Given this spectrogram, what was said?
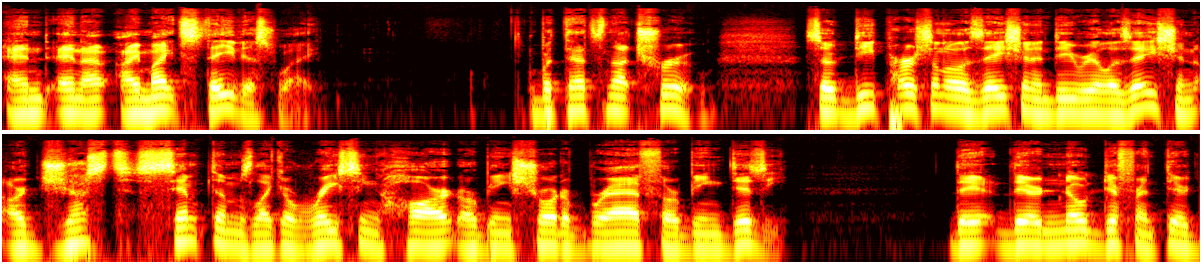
and and I, I might stay this way. But that's not true. So depersonalization and derealization are just symptoms like a racing heart or being short of breath or being dizzy. They they're no different. They're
